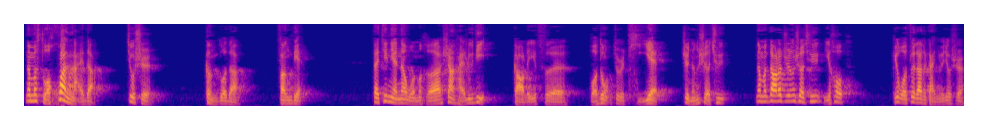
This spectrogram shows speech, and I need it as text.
那么所换来的就是更多的方便。在今年呢，我们和上海绿地搞了一次活动，就是体验智能社区。那么到了智能社区以后，给我最大的感觉就是，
